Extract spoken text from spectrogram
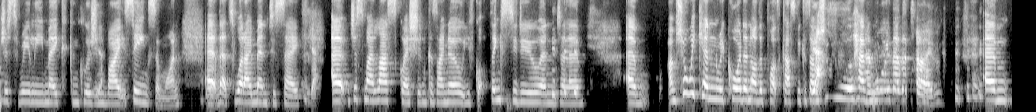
just really make a conclusion yeah. by seeing someone uh, that's what i meant to say uh, just my last question because i know you've got things to do and uh, um, I'm sure we can record another podcast because I'm sure we will have and more another time. um,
